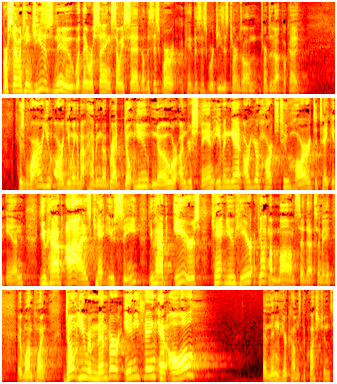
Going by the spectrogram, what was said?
Verse 17, Jesus knew what they were saying, so he said, oh, this is where, okay, this is where Jesus turns on, turns it up, okay? He goes, Why are you arguing about having no bread? Don't you know or understand even yet? Are your hearts too hard to take it in? You have eyes, can't you see? You have ears, can't you hear? I feel like my mom said that to me at one point. Don't you remember anything at all? And then here comes the questions.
